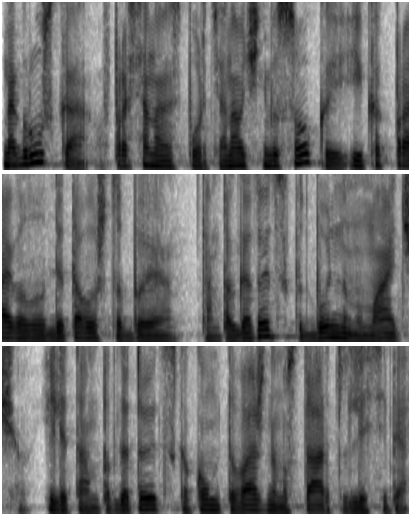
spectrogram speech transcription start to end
нагрузка в профессиональном спорте, она очень высокая, и, как правило, для того, чтобы там, подготовиться к футбольному матчу или там, подготовиться к какому-то важному старту для себя.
